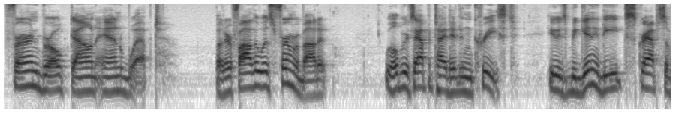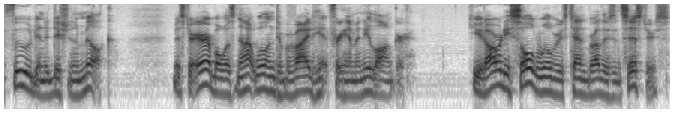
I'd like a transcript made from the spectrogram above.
Fern broke down and wept, but her father was firm about it. Wilbur's appetite had increased. He was beginning to eat scraps of food in addition to milk. Mr. Arable was not willing to provide for him any longer. He had already sold Wilbur's ten brothers and sisters.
